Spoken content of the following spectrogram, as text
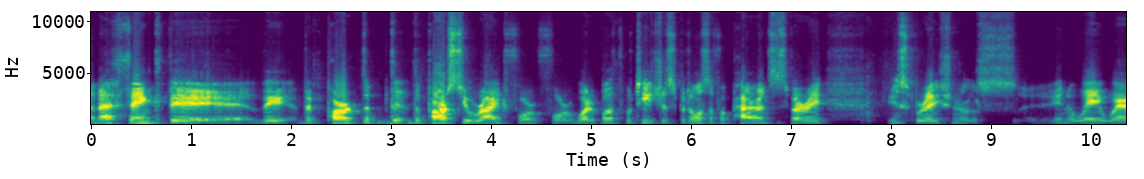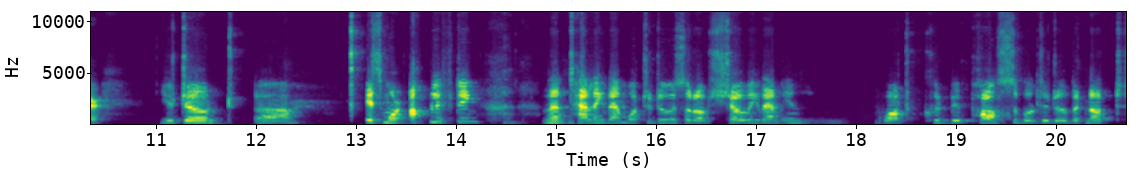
and i think the the the part the the, the parts you write for for well both for teachers but also for parents is very inspirational in a way where you don't um, it's more uplifting than mm-hmm. telling them what to do sort of showing them in what could be possible to do, but not.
